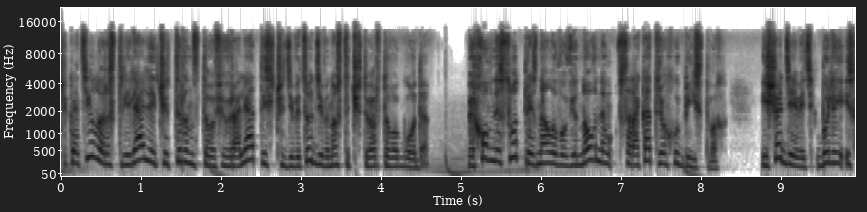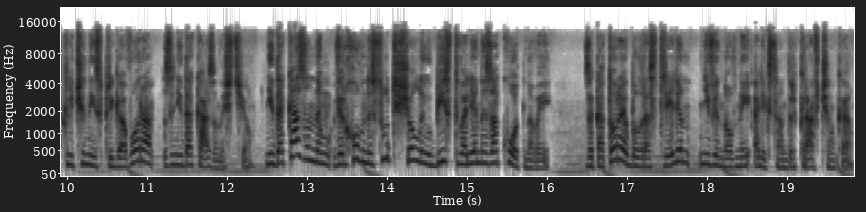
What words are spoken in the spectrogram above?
Чикатило расстреляли 14 февраля 1994 года. Верховный суд признал его виновным в 43 убийствах. Еще девять были исключены из приговора за недоказанностью. Недоказанным Верховный суд счел и убийство Лены Закотновой, за которое был расстрелян невиновный Александр Кравченко.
